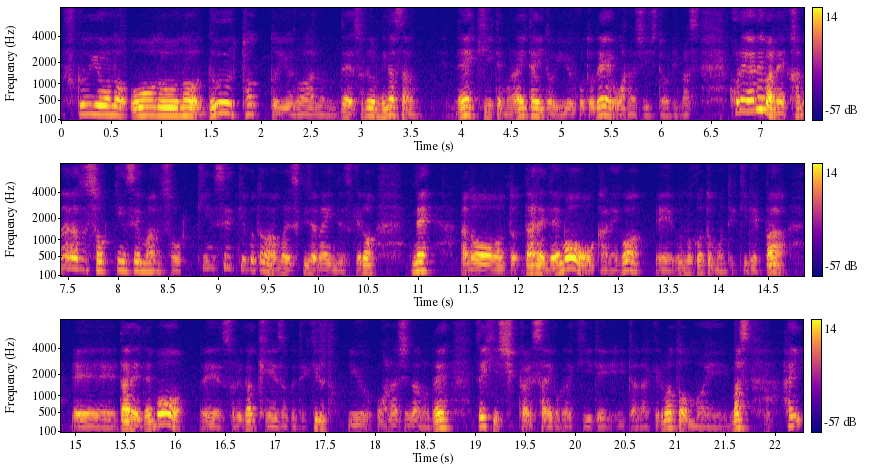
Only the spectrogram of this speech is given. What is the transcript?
副業の王道のルートというのがあるので、それを皆さんね、聞いてもらいたいということでお話ししております。これやればね、必ず側近性もある。側近性っていうことはあんまり好きじゃないんですけど、ね、あの、誰でもお金を、えー生むこともできれば、えー誰でも、えーそれが継続できるというお話なので、ぜひしっかり最後まで聞いていただければと思います。はい、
